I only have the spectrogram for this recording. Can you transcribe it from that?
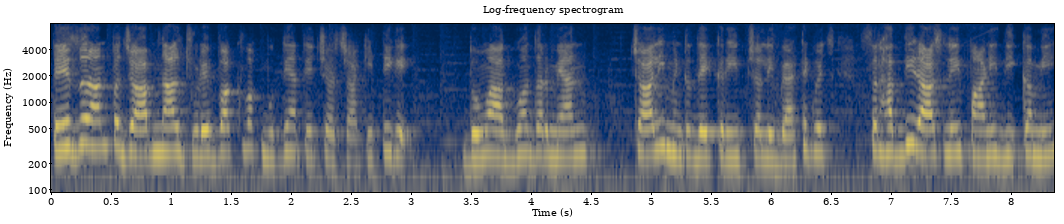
ਤੇ ਇਸ ਦੌਰਾਨ ਪੰਜਾਬ ਨਾਲ ਜੁੜੇ ਵੱਖ-ਵੱਖ ਮੁੱਦਿਆਂ ਤੇ ਚਰਚਾ ਕੀਤੀ ਗਈ। ਦੋਵਾਂ ਆਗੂਆਂ ਦਰਮਿਆਨ 40 ਮਿੰਟ ਦੇ ਕਰੀਬ ਚੱਲੀ ਬੈਠਕ ਵਿੱਚ ਸਰਹੱਦੀ ਰਾਜ ਲਈ ਪਾਣੀ ਦੀ ਕਮੀ,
